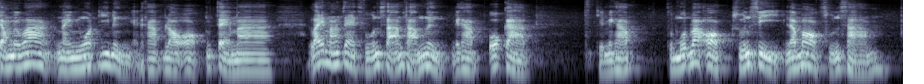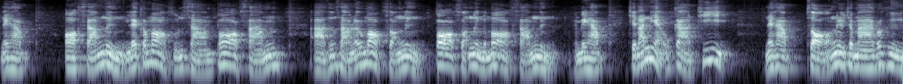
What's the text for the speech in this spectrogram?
จำไว้ว่าในงวดที่หนึ่งเนี่ยนะครับ เราออกตั้งแต่มาไล่มาตั้งแต่ศูนย์สามสามหนึ่งนะครับ โอกาส เห็นไหมครับ สมมุติว่าออก 04 แล้วมาออก 03 นะครับ ออก 31 แล้วก็มาออก 03 พอออก3อ่า03 แล้วก็มาออก 21 พอออก 21 แล้วมาออก 31 เห็นไหมครับ ฉะนั้นเนี่ยโอกาสที่นะครับ2เนี่ยจะมาก็คือ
